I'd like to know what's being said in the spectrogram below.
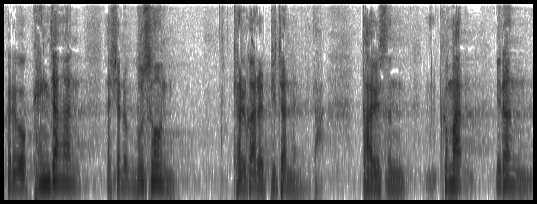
그리고 굉장한 사실은 무서운 결과를 빚어냅니다. 다윗은 그 말, 이런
